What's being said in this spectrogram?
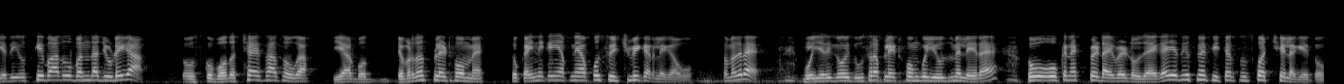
यदि उसके बाद वो बंदा जुड़ेगा तो उसको बहुत अच्छा एहसास होगा यार बहुत ज़बरदस्त प्लेटफॉर्म है। तो कहीं ना कहीं अपने आप को स्विच भी कर लेगा वो। समझ रहा है? वो यदि कोई दूसरा प्लेटफॉर्म को यूज़ में ले रहा है तो वो कनेक्ट पे डाइवर्ट हो जाएगा यदि उसमें फीचर्स उसको अच्छे लगे तो।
